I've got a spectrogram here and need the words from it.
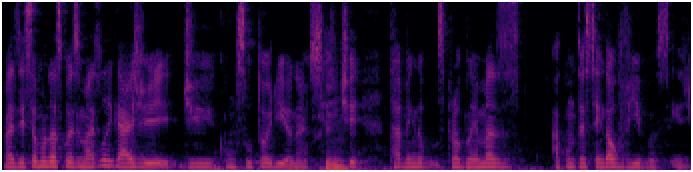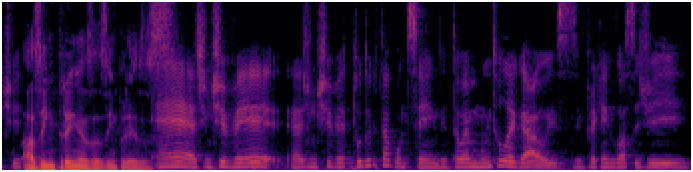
Mas isso é uma das coisas mais legais de, de consultoria, né? Porque a gente está vendo os problemas acontecendo ao vivo, assim. A gente... As entranhas das empresas. É, a gente vê, a gente vê tudo que está acontecendo. Então é muito legal isso, assim, para quem gosta de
